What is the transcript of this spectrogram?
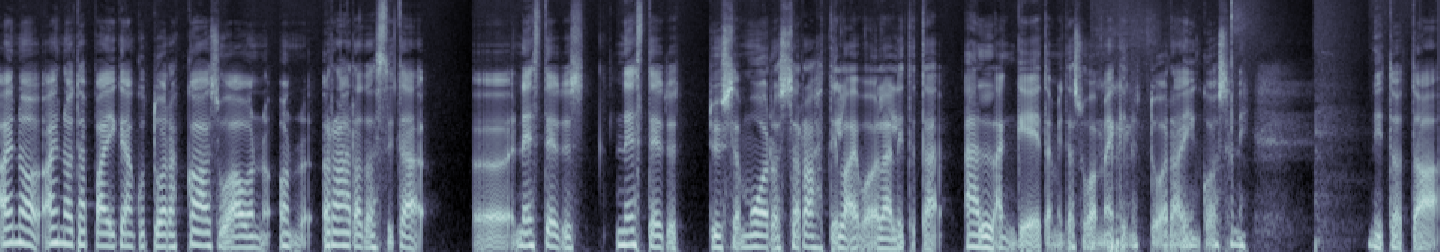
ainoa, ainoa tapa ikään kuin tuoda kaasua on, on rahdata sitä nesteytys, nesteytetyssä muodossa rahtilaivoilla, eli tätä LNGtä, mitä Suomeenkin nyt tuodaan Inkoossa, niin, niin tota,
